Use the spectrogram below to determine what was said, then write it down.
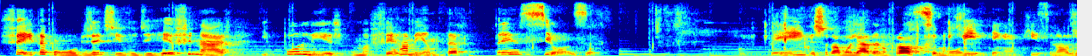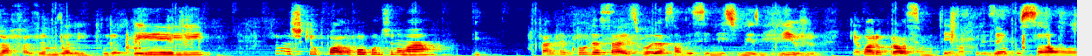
feita com o objetivo de refinar e polir uma ferramenta preciosa. Muito bem, deixa eu dar uma olhada no próximo item aqui, se nós já fazemos a leitura dele eu acho que eu, vou continuar e fazer toda essa exploração desse início mesmo do livro, que agora o próximo tema, por exemplo, são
